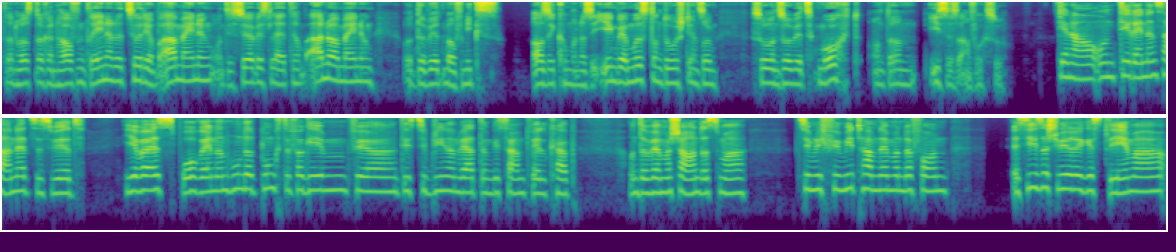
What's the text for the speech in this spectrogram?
dann hast du noch einen Haufen Trainer dazu, die haben auch eine Meinung und die Serviceleute haben auch noch eine Meinung und da wird man auf nichts rauskommen. Also irgendwer muss dann da stehen und sagen, so und so wird's gemacht und dann ist es einfach so. Genau, und die Rennen sind jetzt, es wird jeweils pro Rennen 100 Punkte vergeben für Disziplinenwertung, Gesamtweltcup. Und da werden wir schauen, dass wir ziemlich viel mit haben nehmen davon. Es ist ein schwieriges Thema,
